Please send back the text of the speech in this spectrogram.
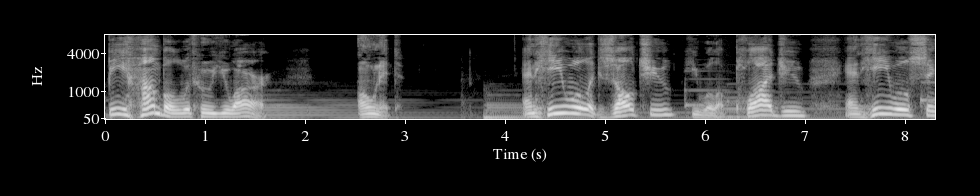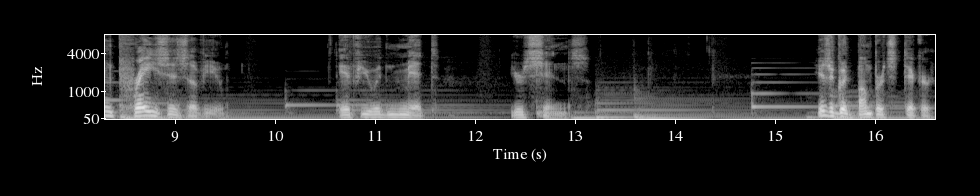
Be humble with who you are. Own it. And He will exalt you, He will applaud you, and He will sing praises of you if you admit your sins. Here's a good bumper sticker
